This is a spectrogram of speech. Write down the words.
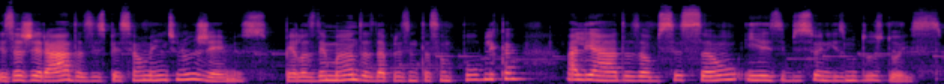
exageradas especialmente nos Gêmeos, pelas demandas da apresentação pública aliadas à obsessão e exibicionismo dos dois.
